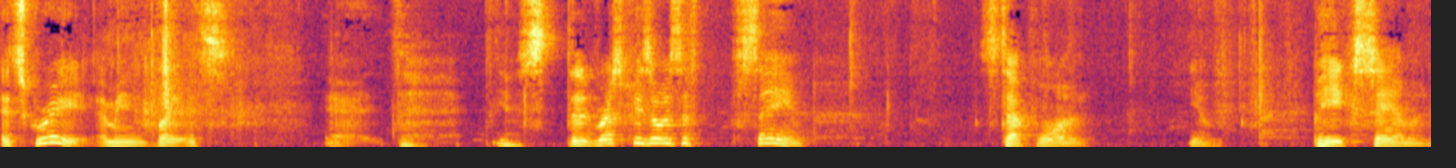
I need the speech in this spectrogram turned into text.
it's great. I mean, but it's yeah, the, it's, the recipe is always the same. Step one, you know, bake salmon.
